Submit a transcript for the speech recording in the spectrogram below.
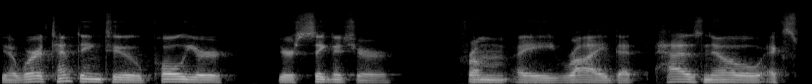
you know, we're attempting to pull your your signature from a ride that has no ex,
